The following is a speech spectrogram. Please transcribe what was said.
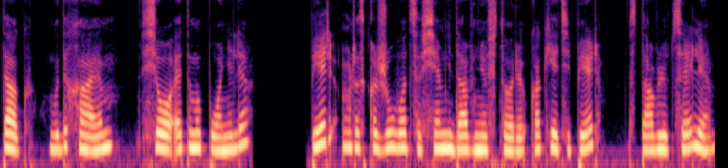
Так, выдыхаем. Все, это мы поняли. Теперь расскажу вот совсем недавнюю историю, как я теперь ставлю цели.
